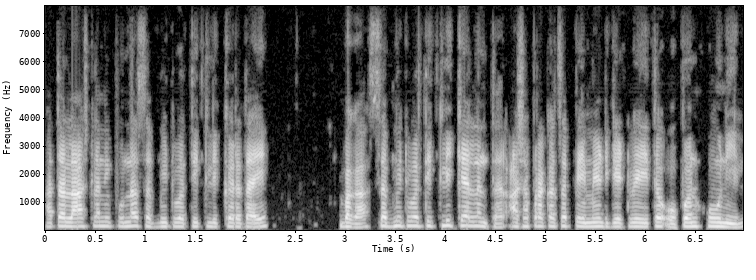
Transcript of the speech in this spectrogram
आता लास्टला मी पुन्हा सबमिट वरती क्लिक करत आहे. बघा सबमिट वरती क्लिक केल्यानंतर अशा प्रकारचं पेमेंट गेटवे इथं ओपन होऊन येईल.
